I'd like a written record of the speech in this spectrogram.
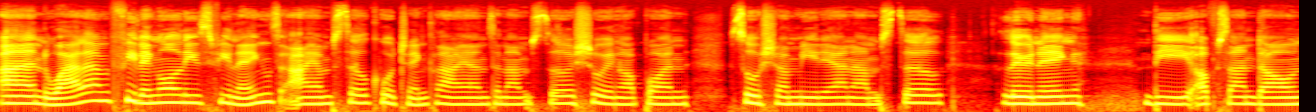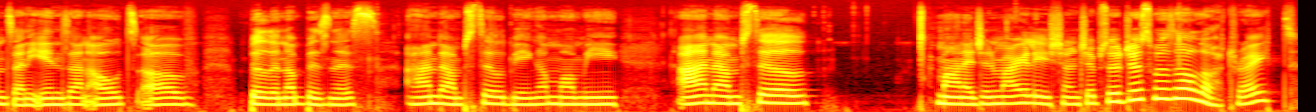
And while I'm feeling all these feelings, I am still coaching clients and I'm still showing up on social media and I'm still learning the ups and downs and the ins and outs of building a business. And I'm still being a mommy and I'm still managing my relationship. So it just was a lot, right?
